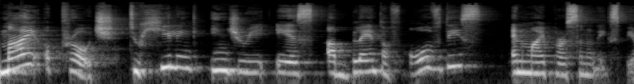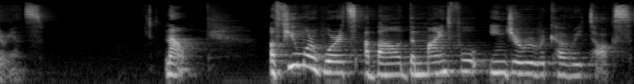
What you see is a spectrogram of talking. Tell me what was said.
my approach to healing injury is a blend of all of this and my personal experience. Now, a few more words about the mindful injury recovery talks.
